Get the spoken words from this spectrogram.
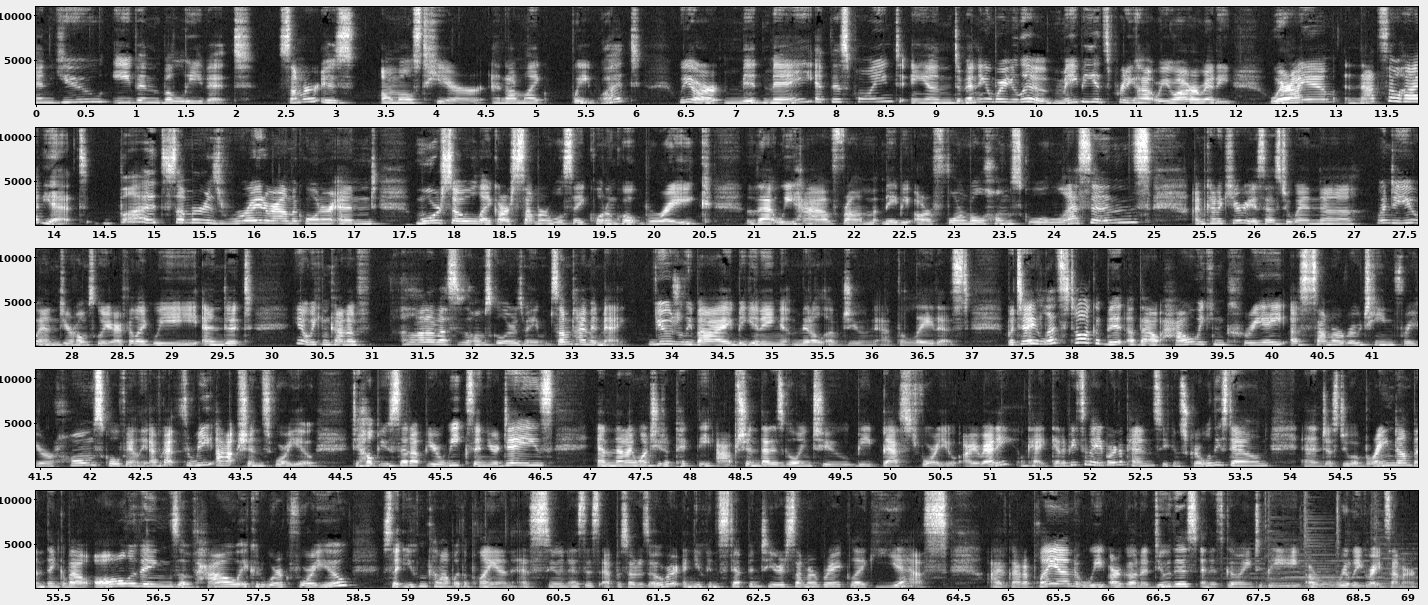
Can you even believe it? Summer is almost here, and I'm like, wait, what? We are mid May at this point, and depending on where you live, maybe it's pretty hot where you are already. Where I am, not so hot yet, but summer is right around the corner, and more so like our summer, we'll say, quote unquote, break that we have from maybe our formal homeschool lessons. I'm kind of curious as to when uh, when do you end your homeschool year? I feel like we end it, you know, we can kind of a lot of us as homeschoolers maybe sometime in May usually by beginning middle of June at the latest. But today, let's talk a bit about how we can create a summer routine for your homeschool family. I've got three options for you to help you set up your weeks and your days. And then I want you to pick the option that is going to be best for you. Are you ready? Okay, get a piece of paper and a pen so you can scribble these down and just do a brain dump and think about all the things of how it could work for you so that you can come up with a plan as soon as this episode is over and you can step into your summer break like, yes, I've got a plan. We are going to do this and it's going to be a really great summer.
